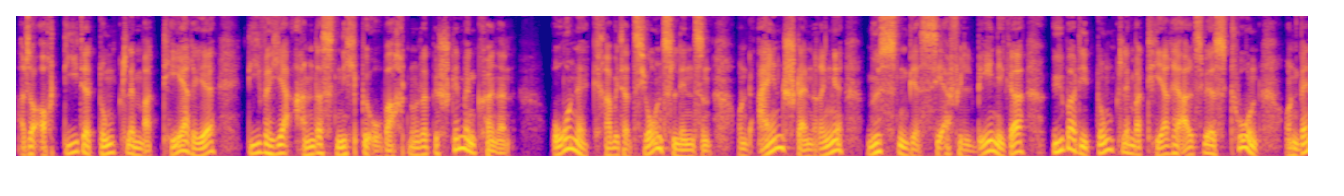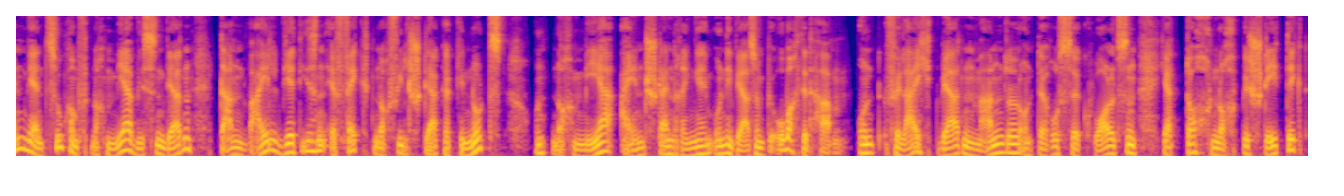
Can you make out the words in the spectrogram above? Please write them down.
also auch die der dunklen Materie, die wir hier anders nicht beobachten oder bestimmen können. Ohne Gravitationslinsen und Einsteinringe müssten wir sehr viel weniger über die dunkle Materie, als wir es tun. Und wenn wir in Zukunft noch mehr wissen werden, dann weil wir diesen Effekt noch viel stärker genutzt und noch mehr Einsteinringe im Universum beobachtet haben. Und vielleicht werden Mandel und der Russe Qualson ja doch noch bestätigt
